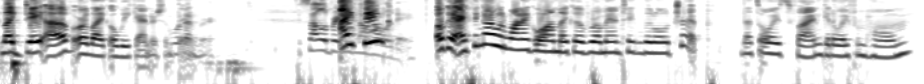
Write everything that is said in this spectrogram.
like day of or like a weekend or something. Whatever. Celebrating I the think- holiday. Okay, I think I would want to go on like a romantic little trip. That's always fun. Get away from home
